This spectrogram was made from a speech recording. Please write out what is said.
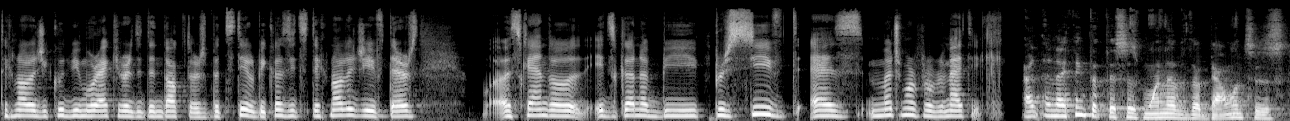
technology could be more accurate than doctors, but still, because it's technology, if there's a scandal, it's gonna be perceived as much more problematic. And, and I think that this is one of the balances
